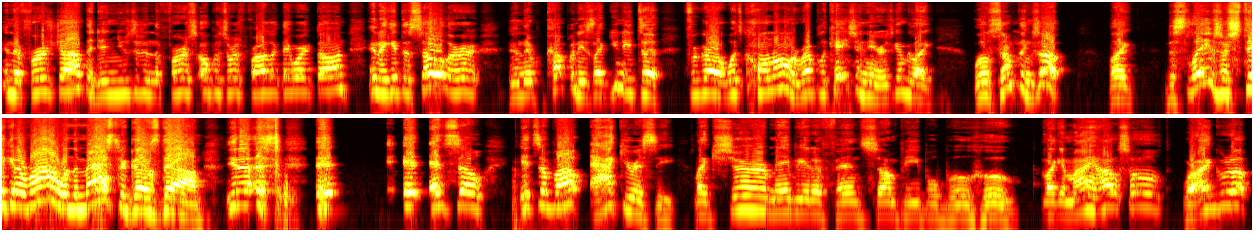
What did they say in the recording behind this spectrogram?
in their first job. They didn't use it in the first open source project they worked on. And they get the Solr and their company's like, you need to figure out what's going on with replication here. It's gonna be like, well, something's up. Like the slaves are sticking around when the master goes down. You know, it, it, and so it's about accuracy. Like, sure, maybe it offends some people, boo hoo. Like in my household where I grew up,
